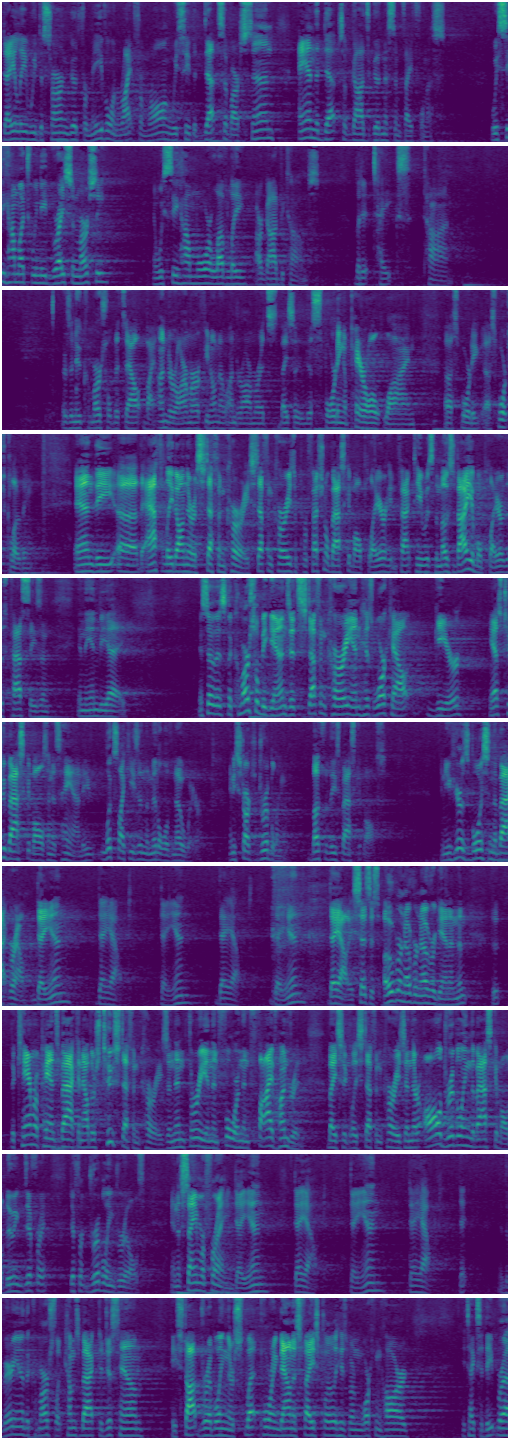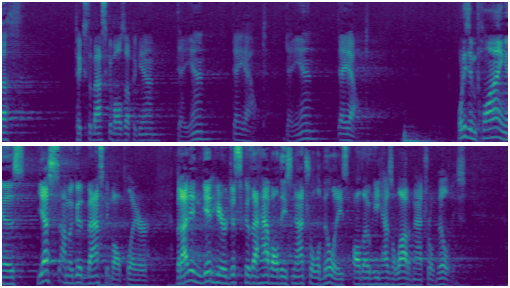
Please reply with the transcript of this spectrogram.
Daily, we discern good from evil and right from wrong. We see the depths of our sin and the depths of God's goodness and faithfulness. We see how much we need grace and mercy, and we see how more lovely our God becomes. but it takes time. There's a new commercial that's out by Under Armour. If you don't know Under Armour, it's basically this sporting apparel line, uh, sporting, uh, sports clothing. And the, uh, the athlete on there is Stephen Curry. Stephen Curry is a professional basketball player. In fact, he was the most valuable player this past season in the NBA. And so, as the commercial begins, it's Stephen Curry in his workout gear. He has two basketballs in his hand. He looks like he's in the middle of nowhere. And he starts dribbling both of these basketballs. And you hear his voice in the background day in, day out, day in, day out, day in, day out. He says this over and over and over again. And then the, camera pans back, and now there's two Stephen Currys, and then three, and then four, and then 500, basically, Stephen Currys. And they're all dribbling the basketball, doing different, different dribbling drills. And the same refrain day in, day out, day in, day out. Day. At the very end of the commercial, it comes back to just him he stopped dribbling. There's sweat pouring down his face. Clearly, he's been working hard. He takes a deep breath, picks the basketballs up again, day in, day out, day in, day out. What he's implying is yes, I'm a good basketball player, but I didn't get here just because I have all these natural abilities, although he has a lot of natural abilities.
